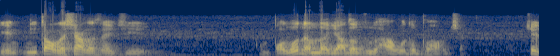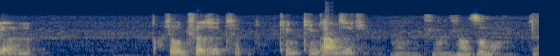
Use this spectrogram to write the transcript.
员。你你到了下个赛季，保罗能不能压得住他，我都不好讲。这个人。打球确实挺挺挺看自己，嗯，挺挺自我，对，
